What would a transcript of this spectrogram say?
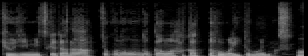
求人見つけたら、そこの温度感は測った方がいいと思います。ああ。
